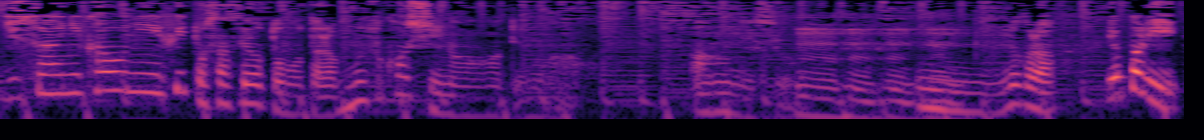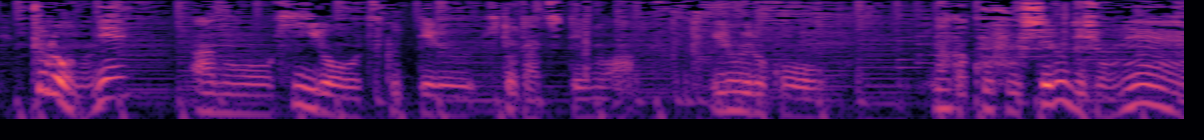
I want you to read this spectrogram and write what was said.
実際に顔にフィットさせようと思ったら難しいなーっていうのがあるんですよ。うん、だから、やっぱり、プロのね、あの、ヒーローを作ってる人たちっていうのは、いろいろこう、なんか工夫してるんでしょうね。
